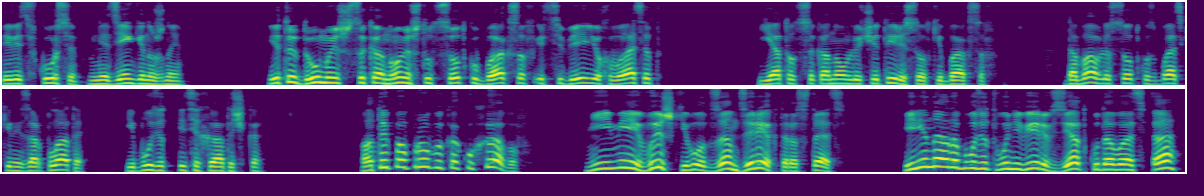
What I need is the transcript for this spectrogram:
ты ведь в курсе, мне деньги нужны». И ты думаешь, сэкономишь тут сотку баксов, и тебе ее хватит? Я тут сэкономлю четыре сотки баксов. Добавлю сотку с батькиной зарплаты, и будет пятихаточка. А ты попробуй, как у хабов. Не имея вышки, вот замдиректора стать. И не надо будет в универе взятку давать, а?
